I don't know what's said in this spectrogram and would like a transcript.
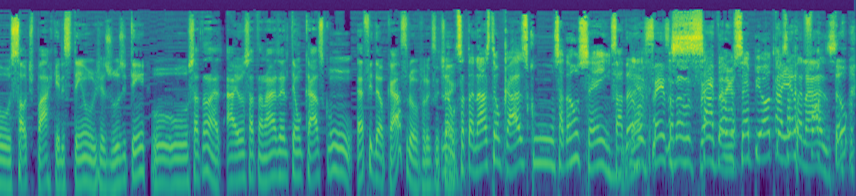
o South Park, eles têm o Jesus e tem o, o Satanás. Aí o Satanás, ele tem um caso com. É Fidel Castro, que você Não, Satanás tem um caso com Saddam Hussein. Saddam né? Hussein, Saddam Hussein, tá Saddam ligado? Hussein é pior do que Aí ele é Satanás. fortão,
